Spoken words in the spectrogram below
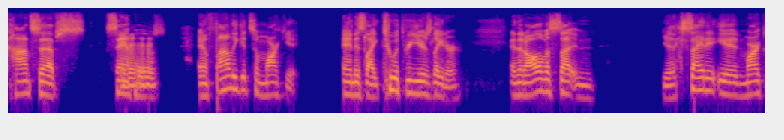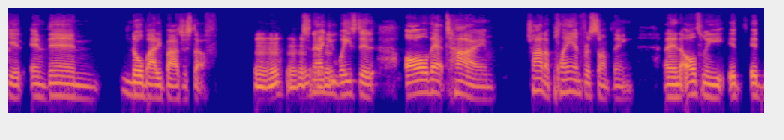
concepts, mm-hmm, samples, mm-hmm. and finally get to market. And it's like two or three years later, and then all of a sudden, you're excited in market, and then nobody buys your stuff. Mm-hmm, mm-hmm, so now mm-hmm. you wasted all that time trying to plan for something and ultimately it, it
